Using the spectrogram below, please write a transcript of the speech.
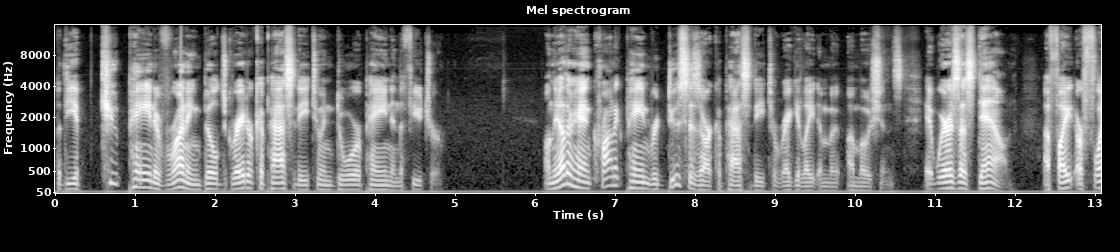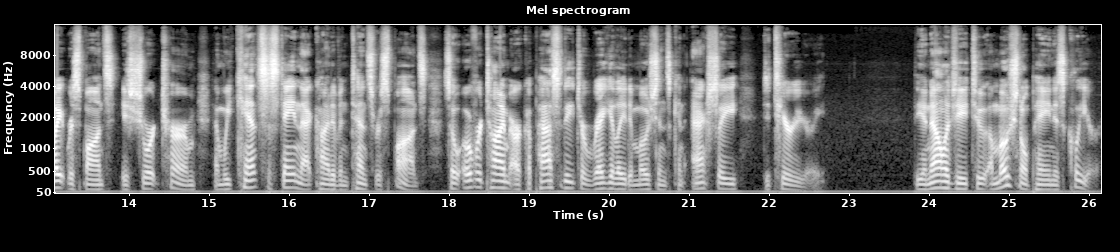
but the acute pain of running builds greater capacity to endure pain in the future. On the other hand, chronic pain reduces our capacity to regulate emo- emotions. It wears us down. A fight or flight response is short term, and we can't sustain that kind of intense response. So over time, our capacity to regulate emotions can actually deteriorate. The analogy to emotional pain is clear.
